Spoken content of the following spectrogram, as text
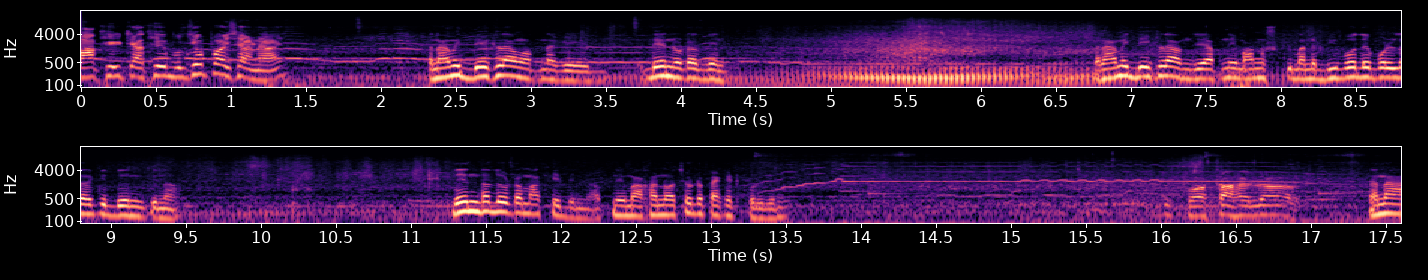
মাখি টাখি বলছো পয়সা নাই। মানে আমি দেখলাম আপনাকে দেন ওটা দেন। মানে আমি দেখলাম যে আপনি মানুষ কি মানে বিপদে পড়লে আর কি দেন কিনা। দেন দাদা ওটা মাখিয়ে দিন। আপনি মাখানো আছে ওটা প্যাকেট করে দিন। কথা হলো? না না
